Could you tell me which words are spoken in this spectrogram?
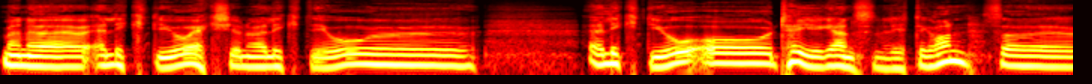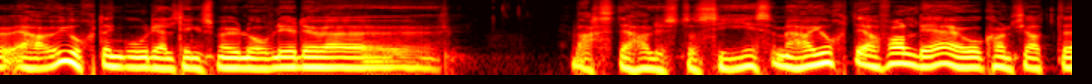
Men eh, jeg likte jo action, og jeg likte jo Jeg likte jo å tøye grensene litt. Så jeg har jo gjort en god del ting som er ulovlige. Det verste jeg har lyst til å si, som jeg har gjort iallfall, det er jo kanskje at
